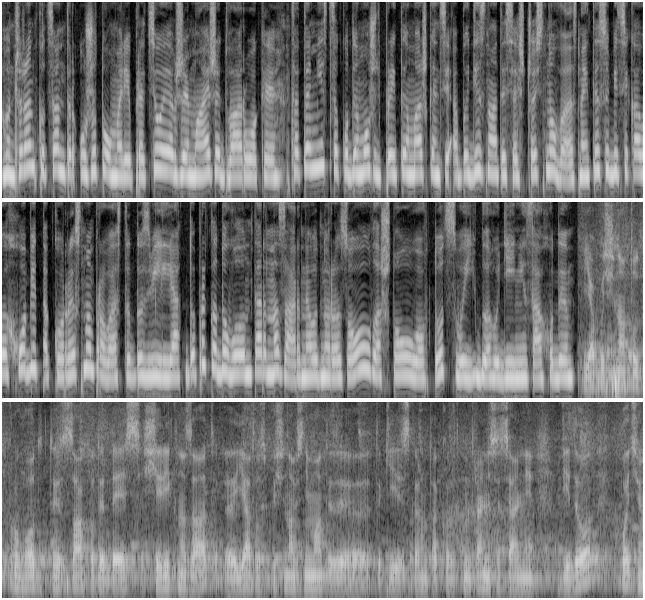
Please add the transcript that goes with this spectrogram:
Гончаренко центр у Житомирі працює вже майже два роки. Це те місце, куди можуть прийти мешканці, аби дізнатися щось нове, знайти собі цікаве хобі та корисно провести дозвілля. До прикладу, волонтер Назар неодноразово влаштовував тут свої благодійні заходи. Я починав тут проводити заходи десь ще рік назад. Е, Я тут починав знімати е, такі, скажімо так, короткометральні соціальні відео. Потім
